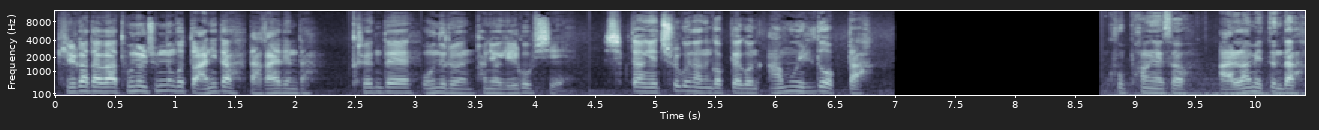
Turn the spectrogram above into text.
길 가다가 돈을 줍는 것도 아니다. 나가야 된다. 그런데 오늘은 저녁 7시에 식당에 출근하는 것 빼곤 아무 일도 없다. 쿠팡에서 알람이 뜬다.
